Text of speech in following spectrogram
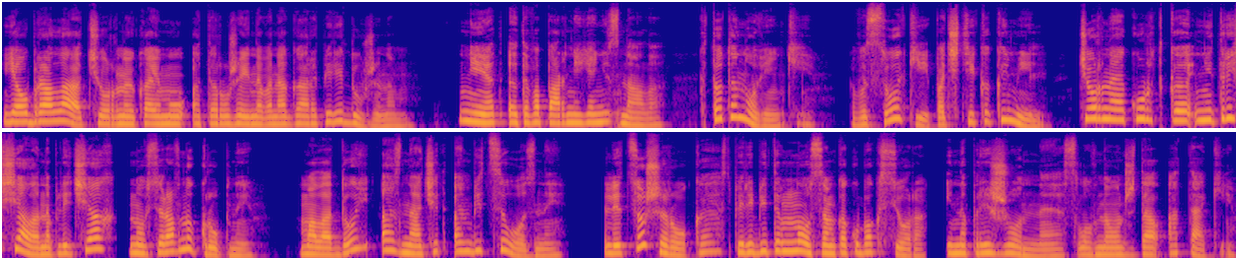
Я убрала черную кайму от оружейного нагара перед ужином. Нет, этого парня я не знала. Кто-то новенький. Высокий, почти как Эмиль. Черная куртка не трещала на плечах, но все равно крупный. Молодой, а значит амбициозный. Лицо широкое, с перебитым носом, как у боксера, и напряженное, словно он ждал атаки.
